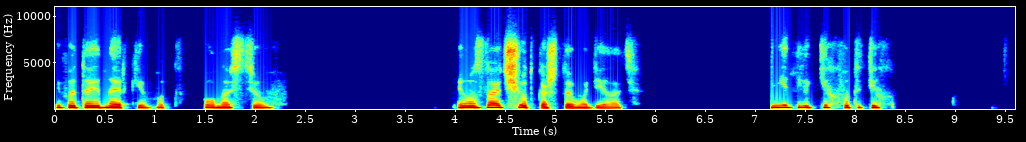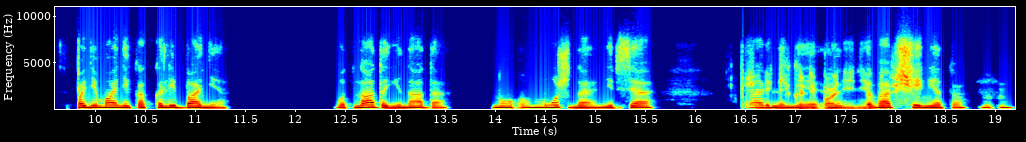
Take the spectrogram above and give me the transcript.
и в этой энергии вот полностью, и он знает четко, что ему делать. Нет никаких вот этих понимание как колебание. Вот надо, не надо. Ну, можно, нельзя. Правильно, не, э, нет, вообще все. нету. М-м.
